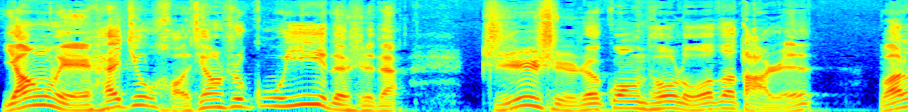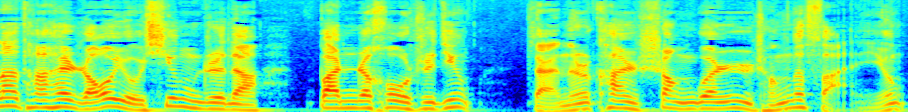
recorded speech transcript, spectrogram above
杨伟还就好像是故意的似的，指使着光头骡子打人。完了，他还饶有兴致的搬着后视镜在那儿看上官日成的反应。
